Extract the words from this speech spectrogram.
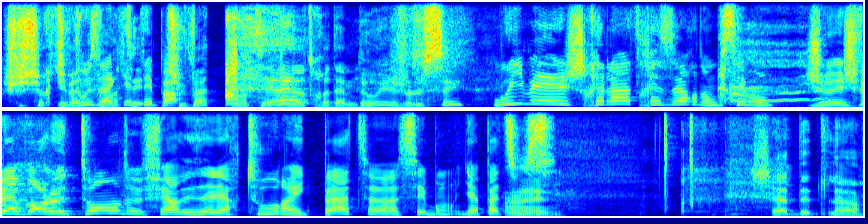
Je suis sûr que tu vas, Vous te pointer, pas. tu vas te pointer à Notre-Dame d'Eau, je le sais. Oui, mais je serai là à 13h, donc c'est bon. Je, je vais avoir le temps de faire des allers-retours avec Pat, euh, c'est bon, il n'y a pas de Ouais. souci. J'ai hâte d'être là.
